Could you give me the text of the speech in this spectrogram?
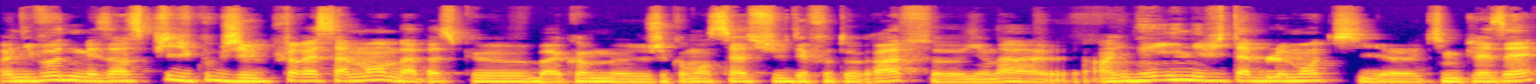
Au niveau de mes inspi du coup que j'ai eu plus récemment bah parce que bah comme j'ai commencé à suivre des photographes euh, il y en a euh, iné- inévitablement qui euh, qui me plaisaient. Euh,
